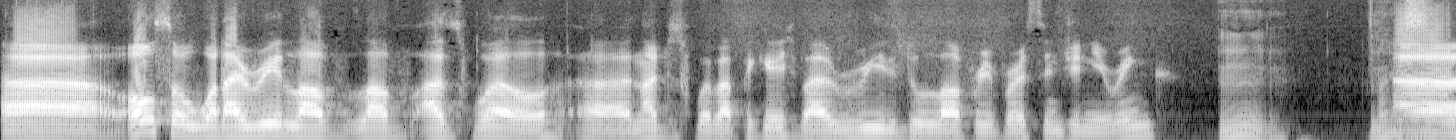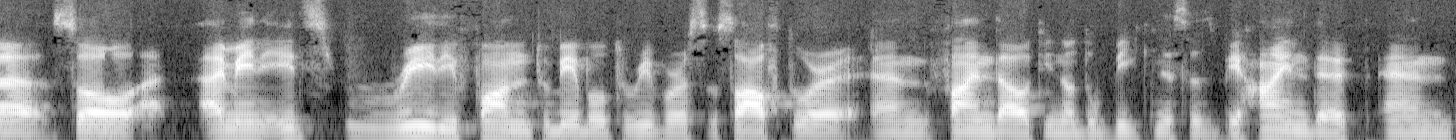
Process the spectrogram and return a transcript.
Uh, also, what I really love love as well, uh, not just web application, but I really do love reverse engineering. Mm, nice. uh, so, I mean, it's really fun to be able to reverse the software and find out, you know, the weaknesses behind it, and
